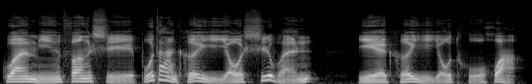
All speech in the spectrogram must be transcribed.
官民风事不但可以由诗文，也可以由图画，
